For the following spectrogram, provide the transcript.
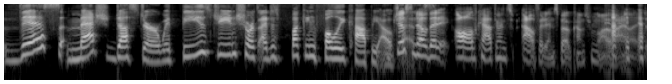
this mesh duster with these jean shorts, I just fucking fully copy outfits. Just know that it, all of Catherine's outfit inspo comes from Love Island.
